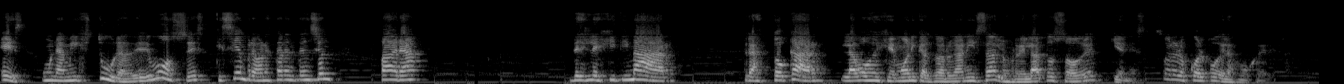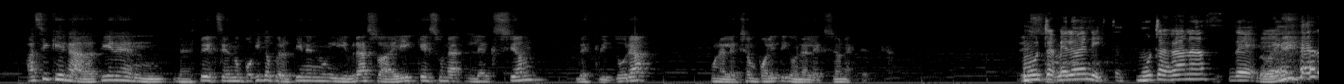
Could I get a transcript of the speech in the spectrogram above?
es una mixtura de voces que siempre van a estar en tensión para deslegitimar, trastocar la voz hegemónica que organiza los relatos sobre quiénes, sobre los cuerpos de las mujeres. Así que nada, tienen, les estoy excediendo un poquito, pero tienen un librazo ahí que es una lección de escritura una elección política y una elección estética. me lo vendiste. Muchas ganas de leer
